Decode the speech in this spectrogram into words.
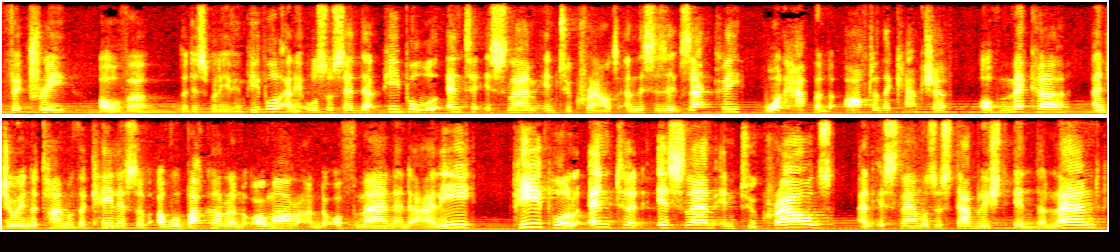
victory over the disbelieving people. And it also said that people will enter Islam into crowds. And this is exactly what happened after the capture of Mecca and during the time of the caliphs of Abu Bakr and Umar and Uthman and Ali, people entered Islam into crowds and Islam was established in the land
